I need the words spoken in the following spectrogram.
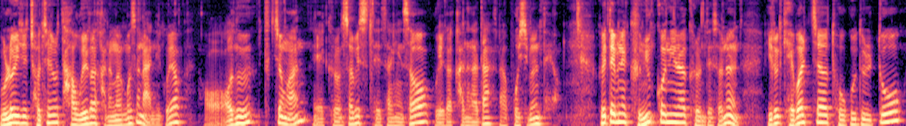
물론 이제 전체적으로 다 우회가 가능한 것은 아니고요. 어, 느 특정한 예, 그런 서비스 대상에서 우회가 가능하다라고 보시면 돼요 그렇기 때문에 금융권이나 그런 데서는 이런 개발자 도구들도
